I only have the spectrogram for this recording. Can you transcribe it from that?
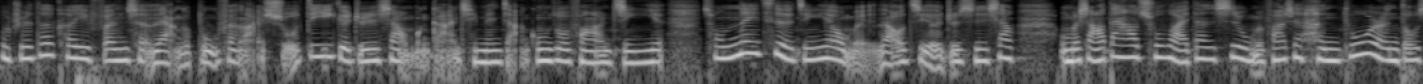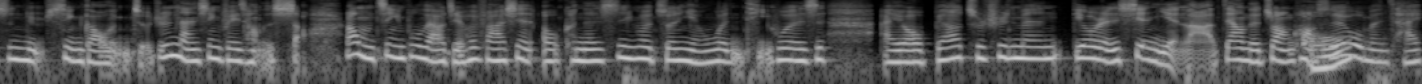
我觉得可以分成两个部分来说。第一个就是像我们刚才前面讲的工作方案经验，从那次的经验，我们了解了，就是像我们想要带他出来，但是我们发现很多人都是女性高龄者，就是男性非常的少。然后我们进一步了解，会发现哦，可能是因为尊严问题，或者是哎呦不要出去那边丢人现眼啦这样的状况，所以我们才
